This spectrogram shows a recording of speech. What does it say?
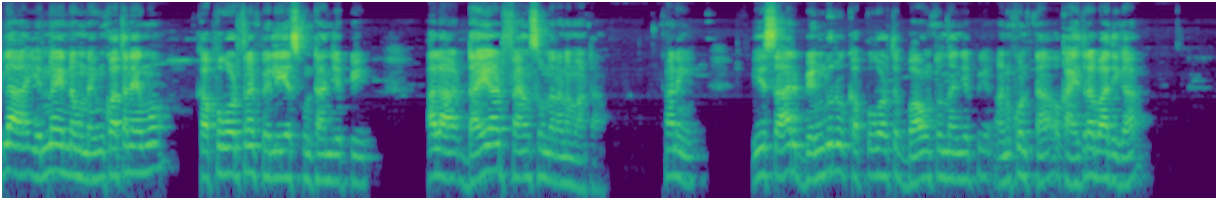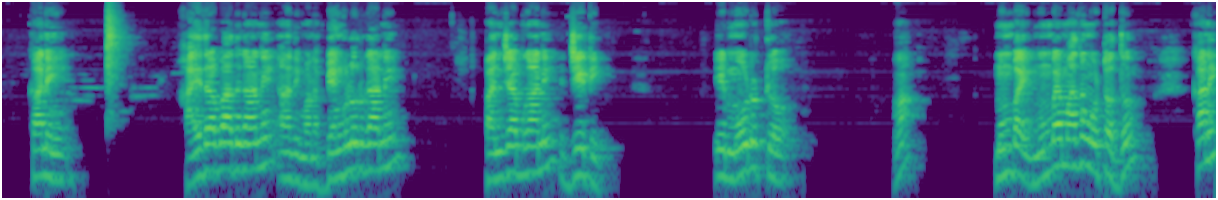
ఇలా ఎన్నో ఎన్నో ఉన్నాయి. ఇంకో అతనేమో కప్పు కొడితేనే పెళ్ళి చేసుకుంటా అని చెప్పి అలా డయార్డ్ ఫ్యాన్స్ ఉన్నారన్నమాట. కానీ ఈసారి బెంగళూరు కప్పు కొడితే బాగుంటుందని చెప్పి అనుకుంటున్నా. ఒక హైదరాబాదీగా. కానీ హైదరాబాద్ కానీ అది మన బెంగళూరు కానీ పంజాబ్ కానీ జీటీ ఈ మూడిట్లో ముంబై ముంబై మాత్రం కొట్టొద్దు. కానీ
